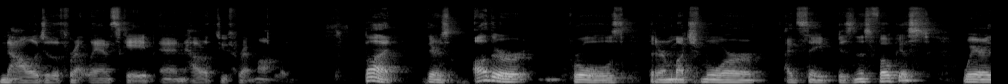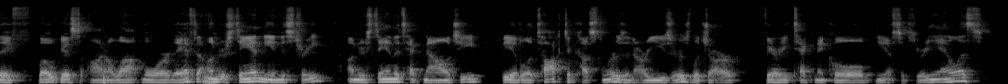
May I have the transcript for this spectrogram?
knowledge of the threat landscape and how to do threat modeling. But there's other roles that are much more I'd say business focused, where they focus on a lot more. They have to understand the industry, understand the technology, be able to talk to customers and our users, which are very technical, you know, security analysts,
